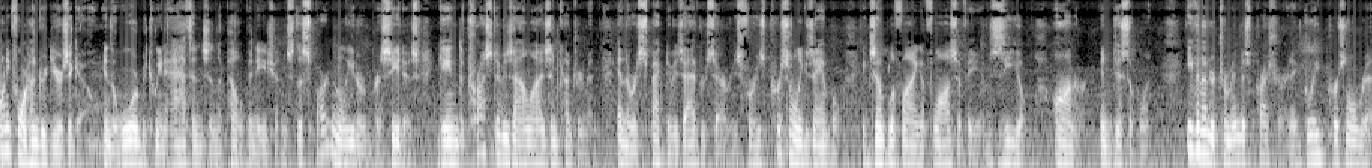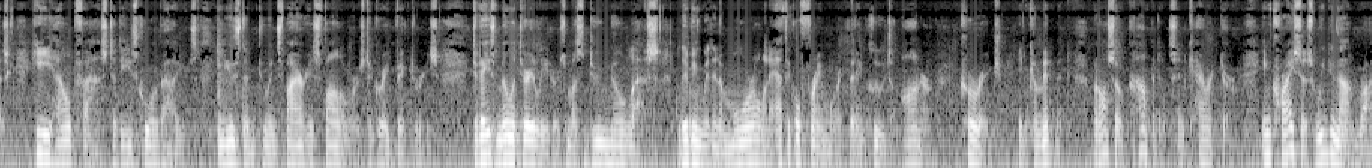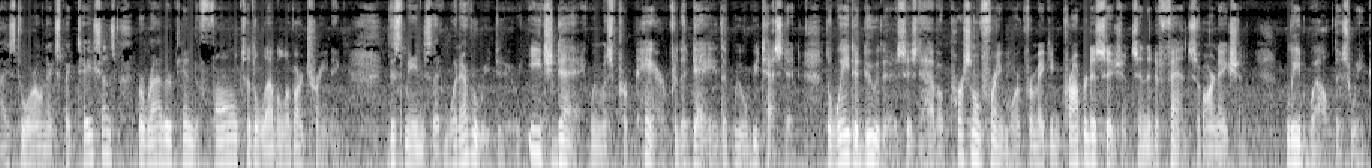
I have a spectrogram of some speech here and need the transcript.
2,400 years ago, in the war between Athens and the Peloponnesians, the Spartan leader Brasidas gained the trust of his allies and countrymen and the respect of his adversaries for his personal example, exemplifying a philosophy of zeal, honor, and discipline. Even under tremendous pressure and at great personal risk, he held fast to these core values and used them to inspire his followers to great victories. Today's military leaders must do no less, living within a moral and ethical framework that includes honor, courage, and commitment, but also competence and character. In crisis, we do not rise to our own expectations, but rather tend to fall to the level of our training. This means that whatever we do, each day we must prepare for the day that we will be tested. The way to do this is to have a personal framework for making proper decisions in the defense of our nation lead well this week.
